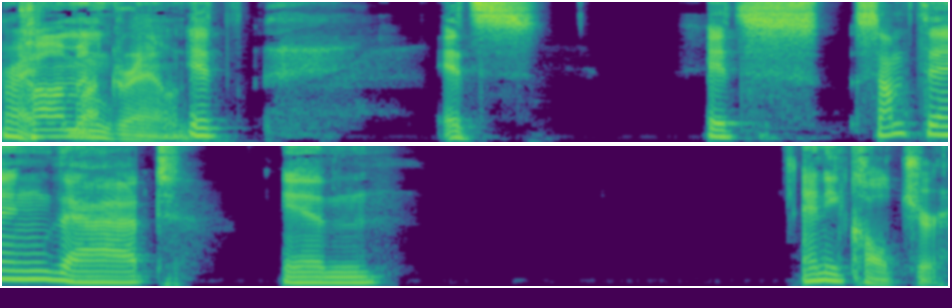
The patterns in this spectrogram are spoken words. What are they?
right. Common Well, ground. It it's it's something that in any culture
